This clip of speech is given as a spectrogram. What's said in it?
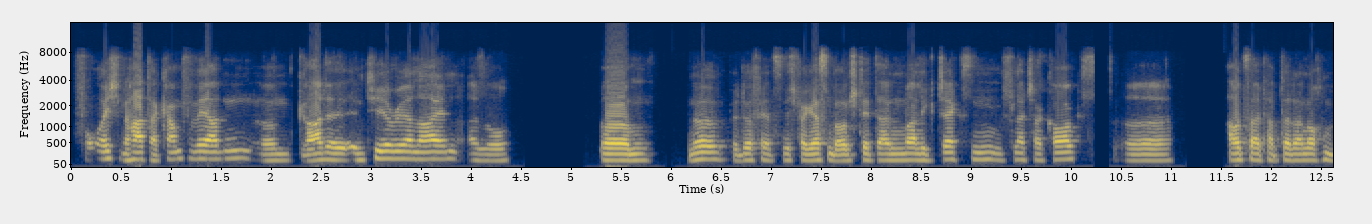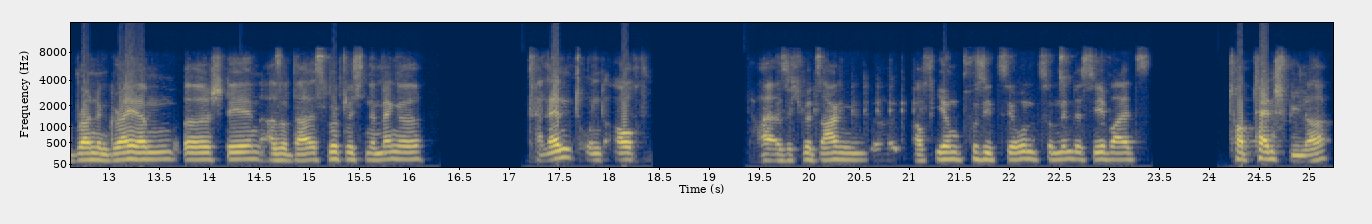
für euch ein harter Kampf werden. Ähm, Gerade Interior Line, also ähm, Ne, wir dürfen jetzt nicht vergessen, bei uns steht dann Malik Jackson, Fletcher Cox. Äh, outside habt ihr dann noch einen Brandon Graham äh, stehen. Also da ist wirklich eine Menge Talent und auch, also ich würde sagen, auf ihren Positionen zumindest jeweils Top Ten Spieler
